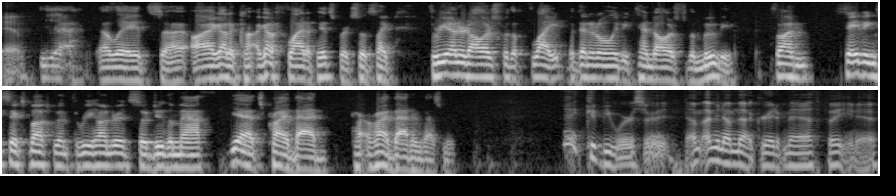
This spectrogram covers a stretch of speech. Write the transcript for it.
damn. Yeah, LA. It's uh, I got to I got to fly to Pittsburgh, so it's like three hundred dollars for the flight, but then it'll only be ten dollars for the movie. So I'm saving six bucks, then three hundred. So do the math. Yeah, it's probably a bad, probably a bad investment. It could be worse, right? I'm, i mean, I'm not great at math, but you know.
